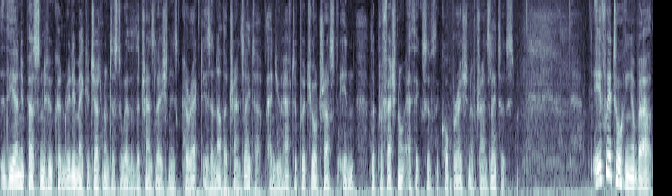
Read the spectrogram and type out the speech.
the only person who can really make a judgment as to whether the translation is correct is another translator, and you have to put your trust in the professional ethics of the Corporation of Translators. If we're talking about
